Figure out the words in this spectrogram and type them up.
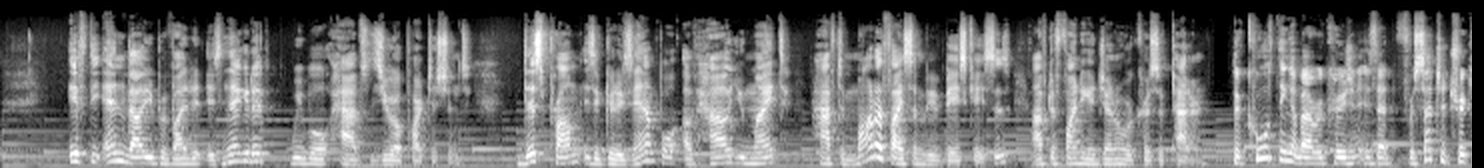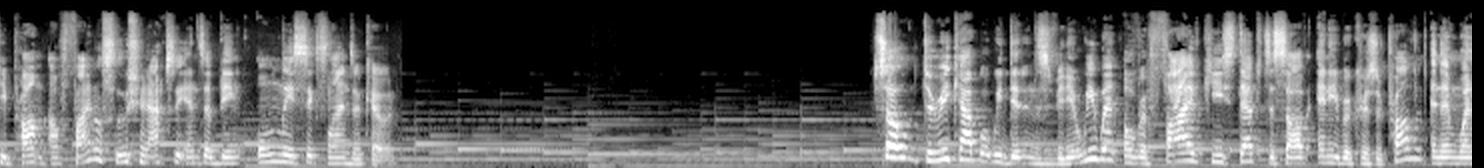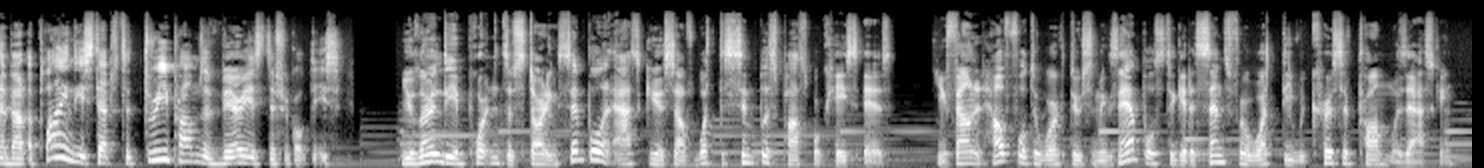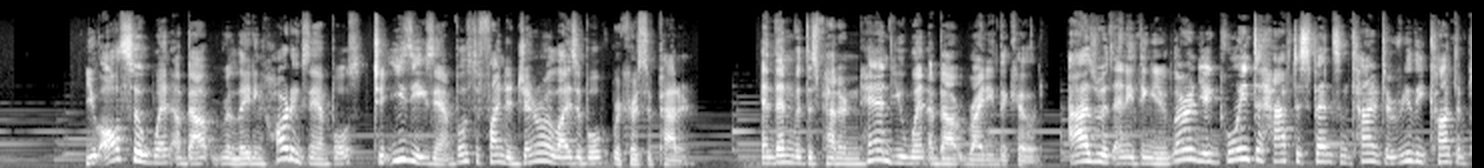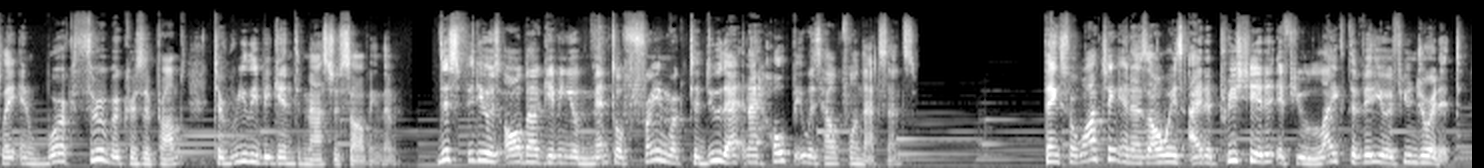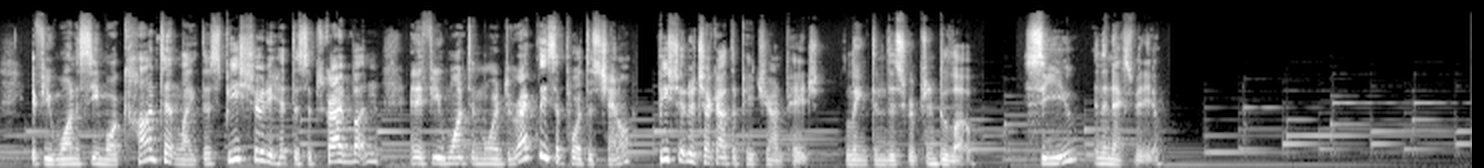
If the n value provided is negative, we will have zero partitions. This problem is a good example of how you might have to modify some of your base cases after finding a general recursive pattern. The cool thing about recursion is that for such a tricky problem, our final solution actually ends up being only six lines of code. So, to recap what we did in this video, we went over 5 key steps to solve any recursive problem and then went about applying these steps to 3 problems of various difficulties. You learned the importance of starting simple and asking yourself what the simplest possible case is. You found it helpful to work through some examples to get a sense for what the recursive problem was asking. You also went about relating hard examples to easy examples to find a generalizable recursive pattern. And then with this pattern in hand, you went about writing the code. As with anything you learn, you're going to have to spend some time to really contemplate and work through recursive problems to really begin to master solving them. This video is all about giving you a mental framework to do that and I hope it was helpful in that sense. Thanks for watching and as always I'd appreciate it if you liked the video if you enjoyed it. If you want to see more content like this be sure to hit the subscribe button and if you want to more directly support this channel be sure to check out the Patreon page, linked in the description below. See you in the next video.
